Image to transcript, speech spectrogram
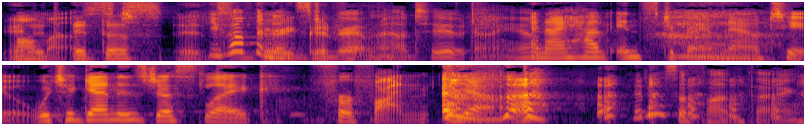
and almost. it, it does. It's You have an very good Instagram now too, don't you? And I have Instagram now too, which again is just like for fun. yeah. it is a fun thing.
